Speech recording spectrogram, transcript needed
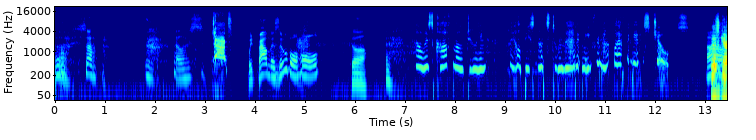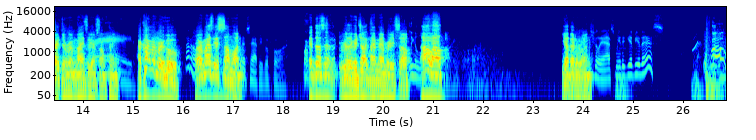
Ugh, sup, fellas. Jax! We found the Zooble hole. Cool. How is Kaufmo doing? I hope he's not still mad at me for not laughing at his jokes. Uh, this Oh, character reminds me of something. I can't remember who. But it reminds me of think I've been someone. This happy before. It doesn't really jog my memory, so. Oh well. behind. Yeah, better run. actually asked me to give you this. Whoa!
